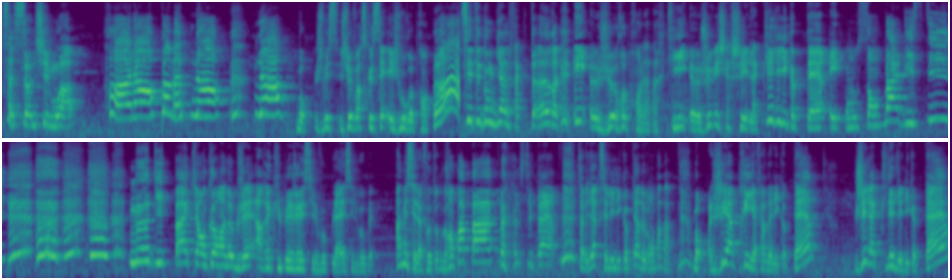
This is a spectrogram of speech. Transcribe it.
ça sonne chez moi. Oh non, pas maintenant Non Bon, je vais, je vais voir ce que c'est et je vous reprends. Ah C'était donc bien le facteur, et euh, je reprends la partie. Euh, je vais chercher la clé d'hélicoptère et on s'en va d'ici Me dites pas qu'il y a encore un objet à récupérer, s'il vous plaît, s'il vous plaît. Ah mais c'est la photo de grand-papa Super Ça veut dire que c'est l'hélicoptère de grand-papa. Bon, j'ai appris à faire de l'hélicoptère, j'ai la clé de l'hélicoptère,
